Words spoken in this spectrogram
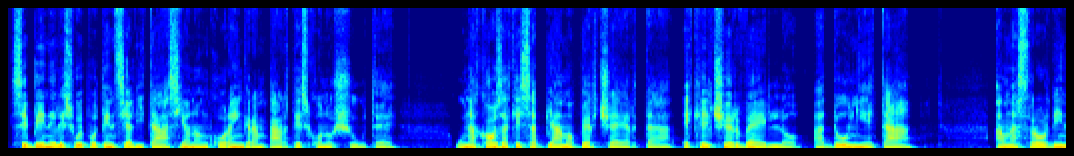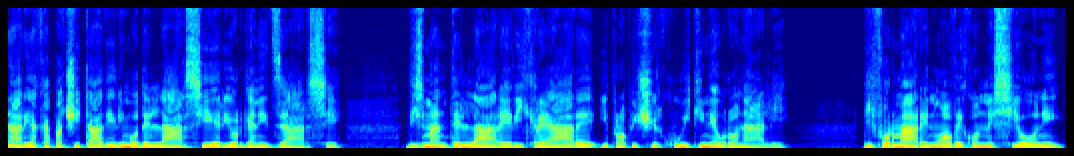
Sebbene le sue potenzialità siano ancora in gran parte sconosciute, una cosa che sappiamo per certa è che il cervello, ad ogni età, ha una straordinaria capacità di rimodellarsi e riorganizzarsi, di smantellare e ricreare i propri circuiti neuronali, di formare nuove connessioni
